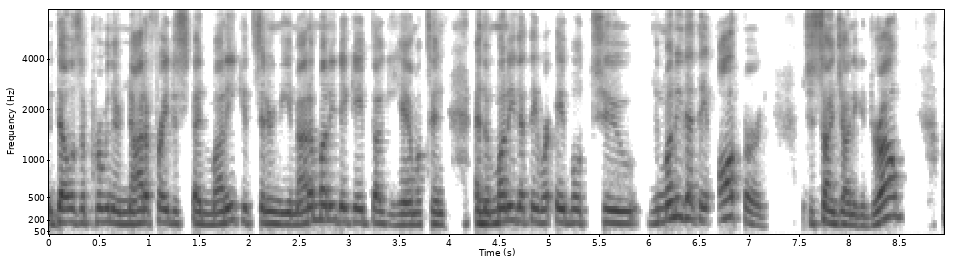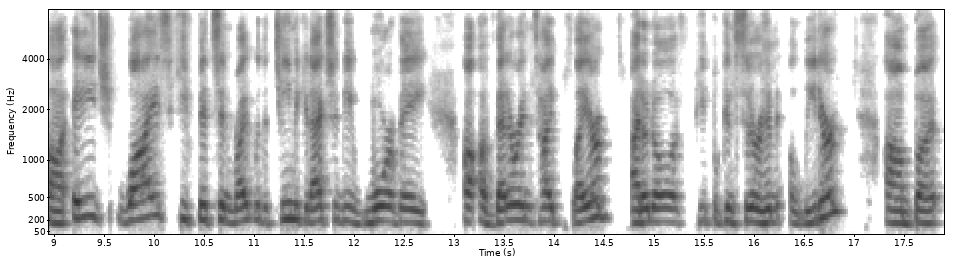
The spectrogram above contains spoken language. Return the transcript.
The Devils have proven they're not afraid to spend money, considering the amount of money they gave Dougie Hamilton and the money that they were able to, the money that they offered to sign Johnny Gaudreau. Uh, age wise, he fits in right with the team. He could actually be more of a a veteran type player. I don't know if people consider him a leader, um, but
